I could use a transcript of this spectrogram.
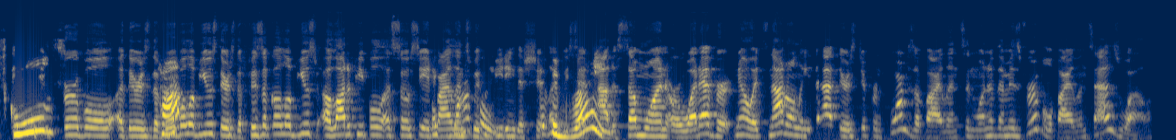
schools. verbal. Uh, there's the huh? verbal abuse. There's the physical abuse. A lot of people associate exactly. violence with beating the shit, like we right. said, out of someone or whatever. No, it's not only that. There's different forms of violence, and one of them is verbal violence as well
